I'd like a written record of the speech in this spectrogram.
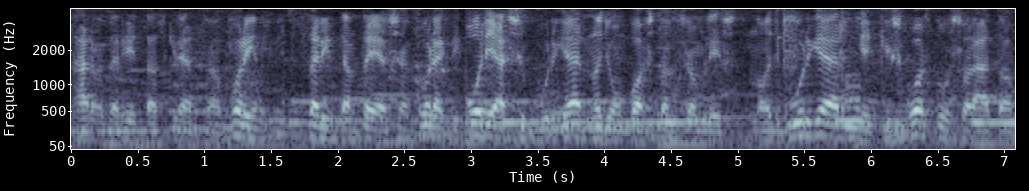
3790 forint. Szerintem teljesen korrekt. Itt óriási burger, nagyon vastag zsömlés, nagy burger, egy kis kosztósaláta,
